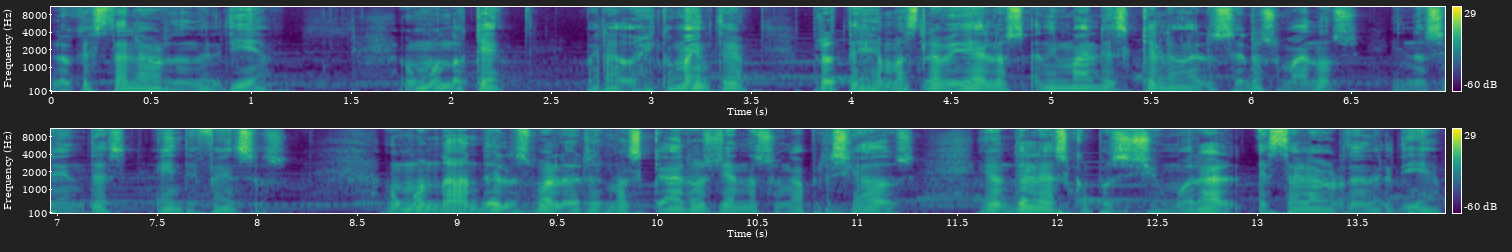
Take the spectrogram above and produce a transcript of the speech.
lo que está a la orden del día, un mundo que, paradójicamente, protege más la vida de los animales que la de los seres humanos, inocentes e indefensos, un mundo donde los valores más caros ya no son apreciados y donde la descomposición moral está a la orden del día,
